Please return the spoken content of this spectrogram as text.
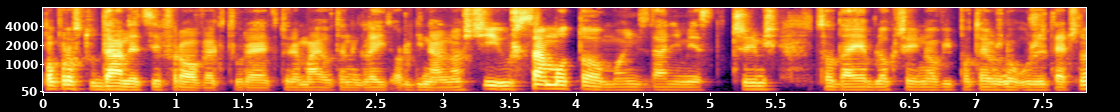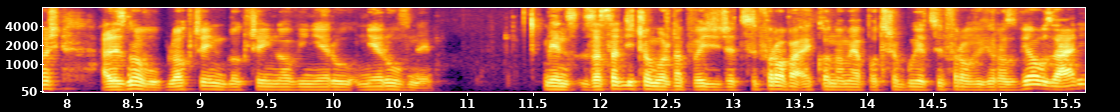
po prostu dane cyfrowe, które, które mają ten glejt oryginalności. Już samo to moim zdaniem jest czymś, co daje blockchainowi potężną użyteczność, ale znowu blockchain blockchainowi nierówny. Więc zasadniczo można powiedzieć, że cyfrowa ekonomia potrzebuje cyfrowych rozwiązań,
